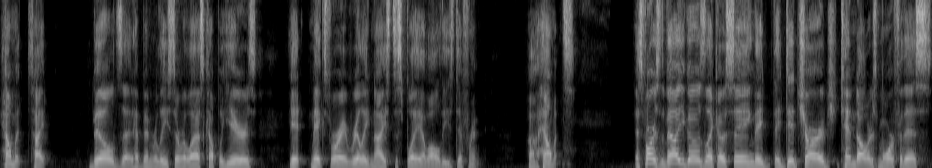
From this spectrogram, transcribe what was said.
helmet type builds that have been released over the last couple years, it makes for a really nice display of all these different uh, helmets. As far as the value goes, like I was saying, they, they did charge $10 more for this.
